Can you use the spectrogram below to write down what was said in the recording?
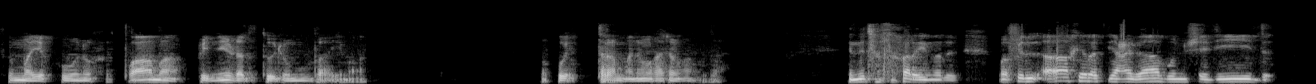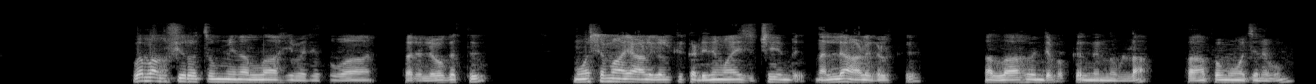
സുമയക്കൂനു ഹിത്താമ പിന്നീട് അത് തുരുമ്പായി മാറി. നോക്കൂ എത്ര മനോഹരമാണത്. എന്നിട്ടാണ് പറയുന്നത് വഫിൽ ആഖിറത്തി അദാബുൻ ഷദീദ്. വമഗ്ഫിറത്തും മിനല്ലാഹി വരിദ്വാൻ പരലോകത്ത് മോശമായ ആളുകൾക്ക് കഠിനമായ ശിക്ഷയുണ്ട്. നല്ല ആളുകൾക്ക് അള്ളാഹുവിന്റെ പക്കൽ നിന്നുള്ള പാപമോചനവും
